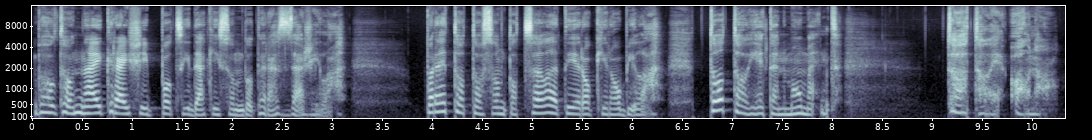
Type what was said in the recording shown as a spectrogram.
Bol to najkrajší pocit, aký som doteraz zažila. Preto to som to celé tie roky robila. Toto je ten moment. Toto je ono.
